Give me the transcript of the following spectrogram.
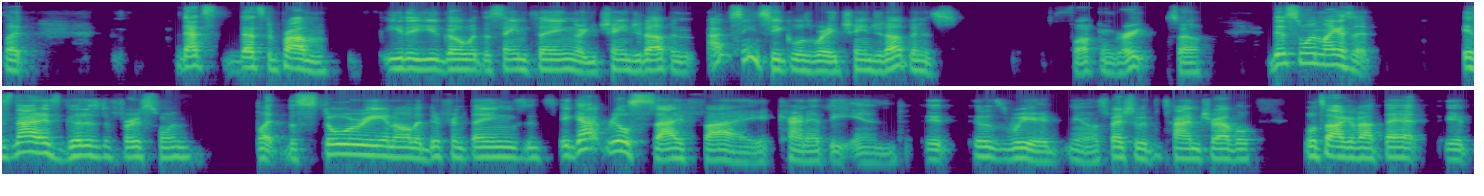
But that's that's the problem. Either you go with the same thing or you change it up. And I've seen sequels where they change it up and it's fucking great. So this one, like I said, it's not as good as the first one, but the story and all the different things, it got real sci-fi kind of at the end. It it was weird, you know, especially with the time travel. We'll talk about that. It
